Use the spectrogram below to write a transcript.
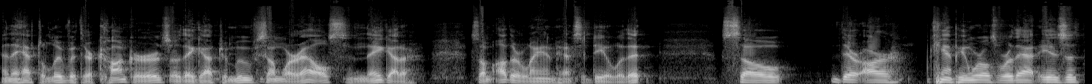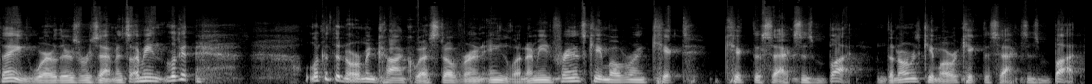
and they have to live with their conquerors, or they got to move somewhere else, and they got to some other land has to deal with it. So there are camping worlds where that is a thing, where there's resentments. I mean, look at look at the Norman conquest over in England. I mean, France came over and kicked kicked the Saxons' butt. The Normans came over, kicked the Saxons' butt,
